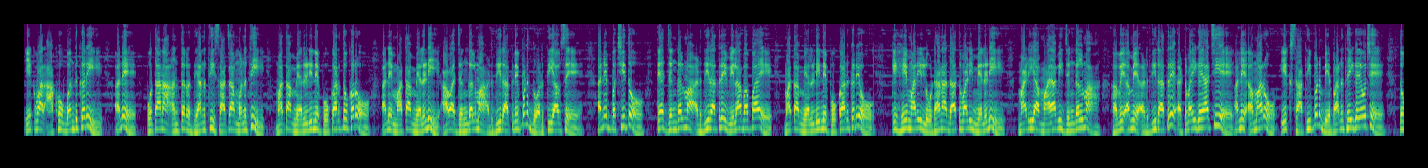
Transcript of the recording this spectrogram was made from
એકવાર આંખો બંધ કરી અને પોતાના અંતર ધ્યાનથી સાચા મનથી માતા મેલડીને પોકારતો કરો અને માતા મેલડી આવા જંગલમાં અડધી રાત્રે પણ દોડતી આવશે. અને પછી તો ત્યાં જંગલમાં અડધી રાત્રે વેલા બાપાએ માતા મેલડીને પોકાર કર્યો. કે હે મારી લોઢાના દાંતવાળી મેલડી, મારી આ માયાવી જંગલમાં હવે અમે અડધી રાત્રે અટવાઈ ગયા છીએ અને અમારો એક સાથી પણ બેભાન થઈ ગયો છે. તો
